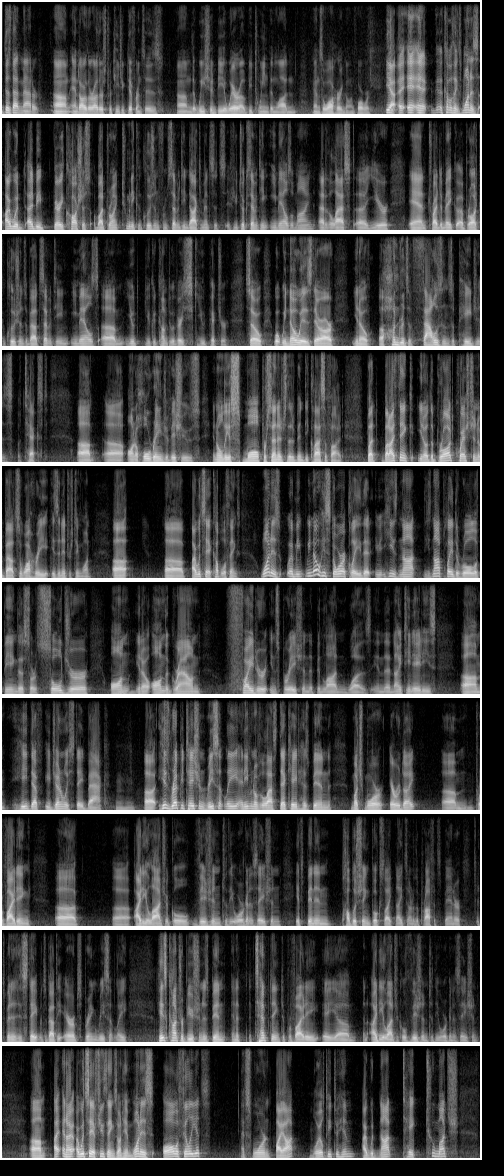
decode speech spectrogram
does that matter? Um, and are there other strategic differences um, that we should be aware of between bin Laden and Zawahiri going forward? Yeah, and, a couple of things. One is I would I'd be very cautious about drawing too many conclusions from 17 documents. It's if you took 17 emails of mine out of the last uh, year and tried to make uh, broad conclusions about 17 emails, um, you you could come to a very skewed picture. So what we know is there are you know uh, hundreds of thousands of pages of text uh, uh, on a whole range of issues, and only a small percentage that have been declassified. But but I think you know the broad question about Zawahiri is an interesting one. Uh, uh, I would say a couple of things. One is, I mean, we know historically that he's not he's not played the role of being the sort of soldier on mm-hmm. you know on the ground fighter inspiration that Bin Laden was in the 1980s. Um, he def- he generally stayed back. Mm-hmm. Uh, his reputation recently and even over the last decade has been much more erudite, um, mm-hmm. providing uh, uh, ideological vision to the organization. It's been in publishing books like Knights Under the Prophet's Banner. It's been in his statements about the Arab Spring recently. His contribution has been in a, attempting to provide a, a um, an ideological vision to the organization. Um, I, and I, I, would say a few things on him. One is all affiliates have sworn bayat, loyalty to him. I would not take too much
